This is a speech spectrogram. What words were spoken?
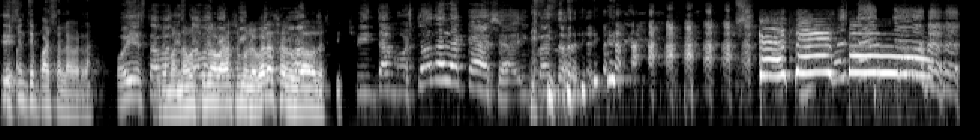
Es un tipazo, la verdad. oye, estaba. Le mandamos estaba un abrazo, me lo hubiera saludado el Stitch. Pintamos toda la casa y cuando. ¿Qué es esto?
